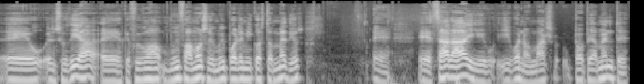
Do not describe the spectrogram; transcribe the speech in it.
Eh, en su día, eh, que fue muy famoso y muy polémico estos medios, eh, eh, Zara y, bueno, más propiamente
